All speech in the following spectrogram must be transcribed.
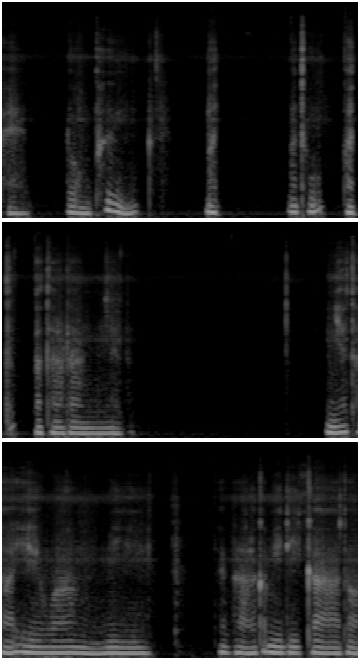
ปลกๆรวงพึ่งมัตมัทุปัตตารังนะครับ ยถาเอวังมีคาถาแล้วก็มีดีกาต่อ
